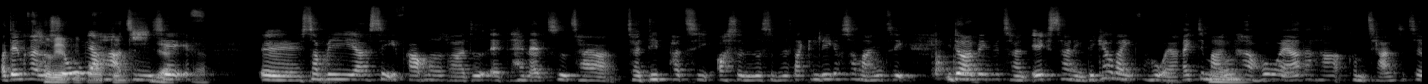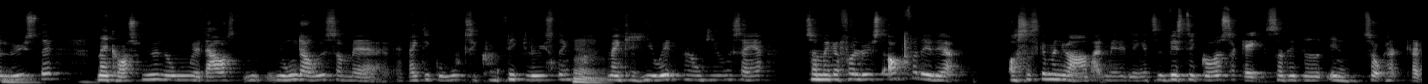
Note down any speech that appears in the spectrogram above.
Og den jeg relation, blive jeg har til min Ja, chef, ja. øh, så vil jeg se fremadrettet, at han altid tager, tager dit parti osv. osv. Der kan ligge så mange ting. I det øjeblik, vi tager en ekstern det kan jo være en fra HR. Rigtig mange Mm. har HR, der har kompetence til at Mm. løse det. Man kan også høre nogen, der er også nogen derude, som er rigtig gode til konfliktløsning. Mm. Man kan hive ind på nogle givende sager, så man kan få løst op for det der. Og så skal man jo arbejde med det længere tid. Hvis det er gået så galt, så er det blevet en såkaldt grim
